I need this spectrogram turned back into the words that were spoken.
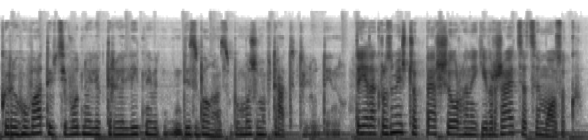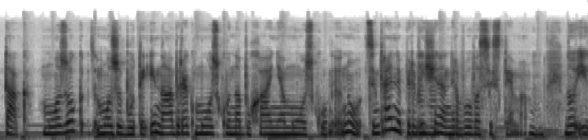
коригувати в ці водно-електролітний дисбаланс, бо можемо втратити людину. То я так розумію, що перший орган, який вражається, це мозок. Так, мозок може бути і набряк мозку, набухання мозку. Ну, центральна первічна нервова система. Мгм. Ну і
